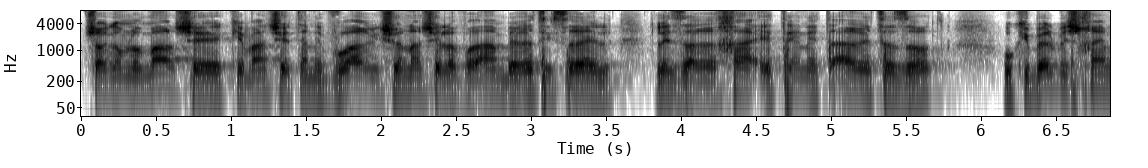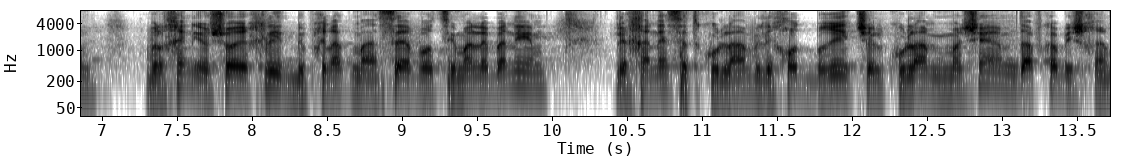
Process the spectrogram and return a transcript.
אפשר גם לומר שכיוון שאת הנבואה הראשונה של אברהם בארץ ישראל, לזרעך אתן את הארץ הזאת, הוא קיבל בשכם. ולכן יהושע החליט, בבחינת מעשה אבות סימן לבנים, לכנס את כולם ולכרות ברית של כולם עם השם דווקא בשכם.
